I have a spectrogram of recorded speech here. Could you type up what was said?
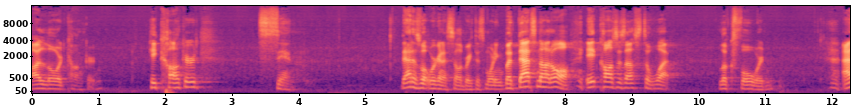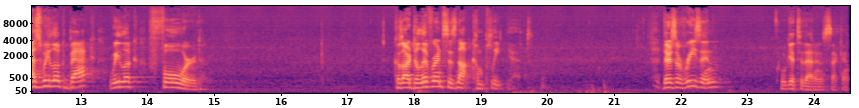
Our Lord conquered, He conquered sin. That is what we're going to celebrate this morning. But that's not all. It causes us to what? look forward. As we look back, we look forward. Because our deliverance is not complete yet. There's a reason, we'll get to that in a second.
